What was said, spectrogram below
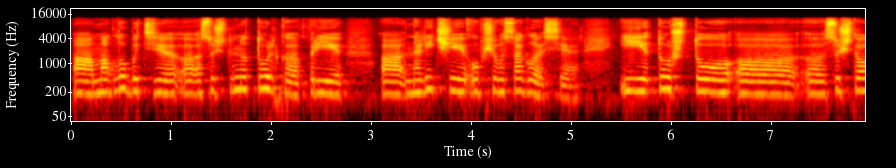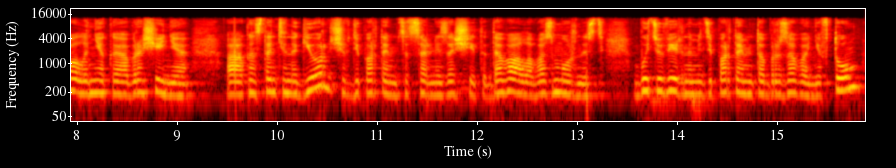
а, могло быть э, осуществлено только при наличии общего согласия. И то, что э, существовало некое обращение Константина Георгиевича в Департамент социальной защиты, давало возможность быть уверенными Департаменту образования в том,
